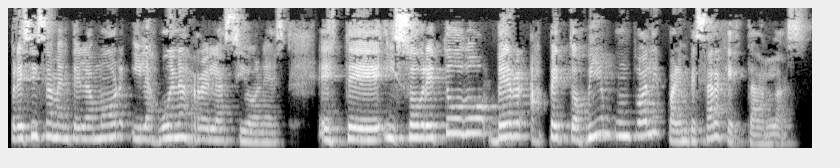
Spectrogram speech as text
precisamente el amor y las buenas relaciones. Este, y sobre todo ver aspectos bien puntuales para empezar a gestarlas.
